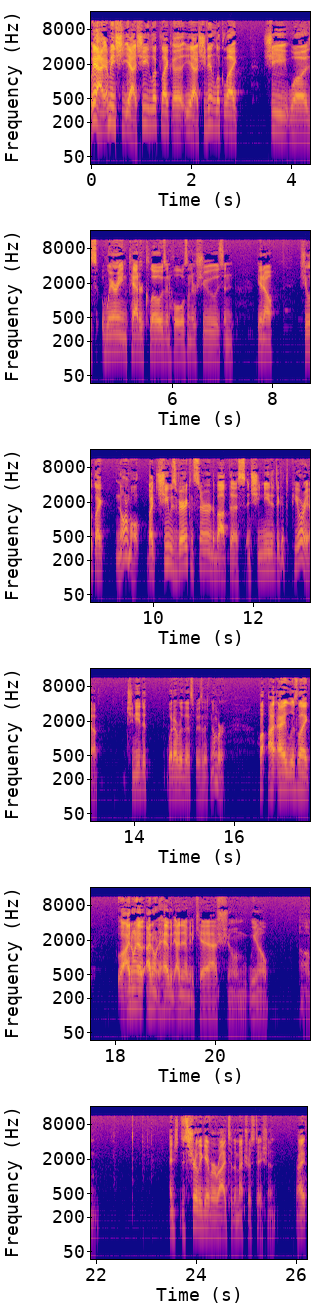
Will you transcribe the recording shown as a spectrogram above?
yeah, I mean, she, yeah, she looked like a, yeah, she didn't look like she was wearing tattered clothes and holes in her shoes and, you know, she looked like normal. But she was very concerned about this and she needed to get to Peoria. She needed whatever the specific number. Well, I, I was like, well, I don't have I don't have any I didn't have any cash, um, you know, um, and Shirley gave her a ride to the metro station, right?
